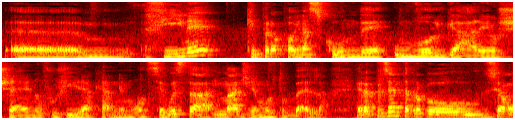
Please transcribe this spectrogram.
eh, fine che però poi nasconde un volgare, osceno fucile a canne mozze. Questa immagine è molto bella e rappresenta proprio diciamo,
